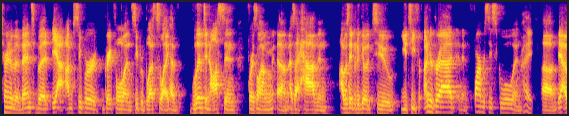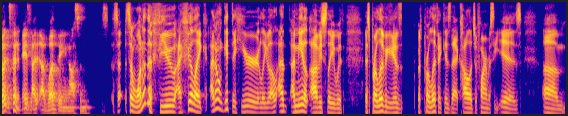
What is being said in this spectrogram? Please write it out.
turn of events. But yeah, I'm super grateful and super blessed to like have lived in Austin for as long um, as I have, and I was able to go to UT for undergrad and then pharmacy school, and Right. um, yeah, it's been amazing. I, I love being in Austin. So, so one of the few I feel like I don't get to hear like I, I mean obviously with as prolific as as prolific as that College of Pharmacy is, um,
